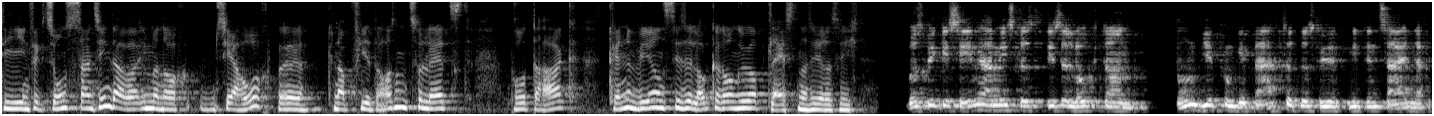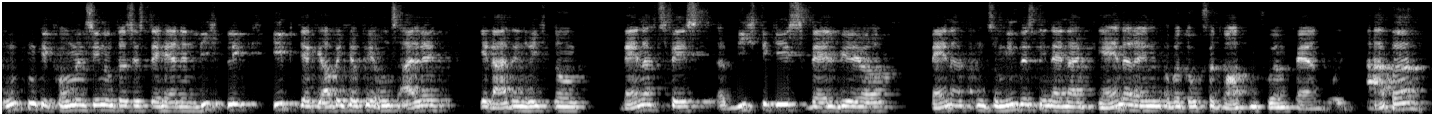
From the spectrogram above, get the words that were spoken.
Die Infektionszahlen sind aber immer noch sehr hoch, bei knapp 4000 zuletzt pro Tag. Können wir uns diese Lockerung überhaupt leisten aus Ihrer Sicht? Was wir gesehen haben, ist, dass dieser Lockdown schon Wirkung gebracht hat, dass wir mit den Zahlen nach unten gekommen sind und dass es daher einen Lichtblick gibt, der, glaube ich, ja für uns alle gerade in Richtung Weihnachtsfest äh, wichtig ist, weil wir ja Weihnachten zumindest in einer kleineren, aber doch vertrauten Form feiern wollen. Aber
